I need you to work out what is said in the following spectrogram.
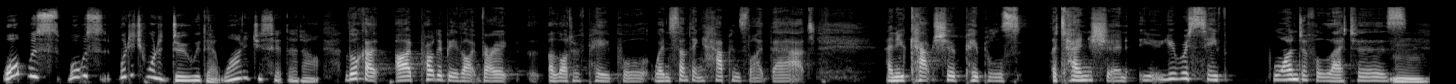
What was, what was, what did you want to do with that? Why did you set that up? Look, I, I'd probably be like very, a lot of people when something happens like that and you capture people's attention, you, you receive wonderful letters. Mm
